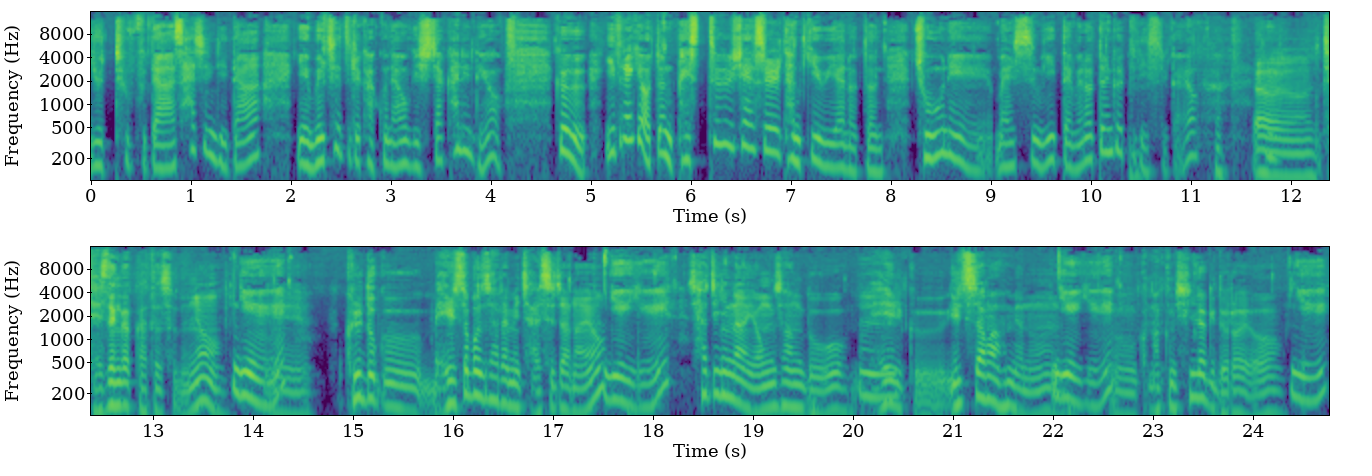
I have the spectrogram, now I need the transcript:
유튜브다, 사진이다, 예, 매체들을 갖고 나오기 시작하는데요. 그 이들에게 어떤 베스트 샷을 담기 위한 어떤 조언의 말씀이 있다면 어떤 것들이 있을까요? 어, 제 생각 같아서는요. 예. 예, 글도 그 매일 써본 사람이 잘 쓰잖아요. 예, 예. 사진이나 영상도 음. 매일 그 일상화하면은 예, 예. 어, 그만큼 실력이 늘어요. 예.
